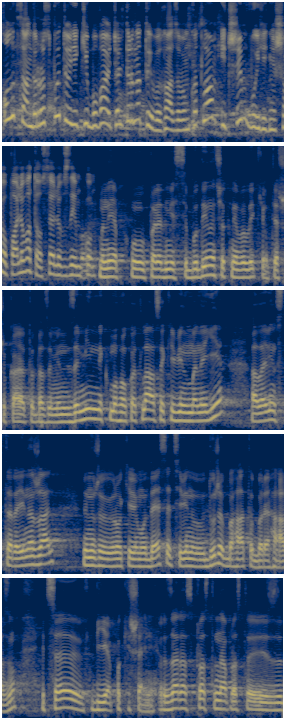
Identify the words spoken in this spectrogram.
Олександр розпитує, які бувають альтернативи газовим котлам і чим вигідніше опалювати оселю взимку. У мене є у передмісті будиночок невеликий. От я шукаю туди замін... замінник мого котла, оскільки він в мене є, але він старий, на жаль. Він уже років йому 10, і він дуже багато бере газу, і це б'є по кишені. Зараз просто-напросто з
